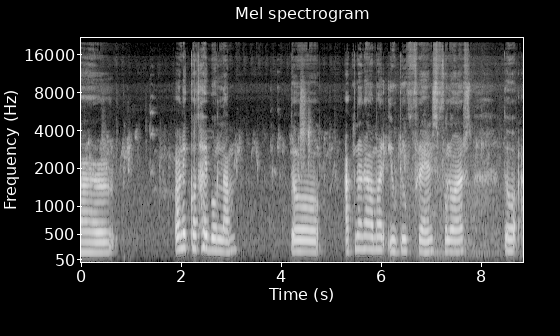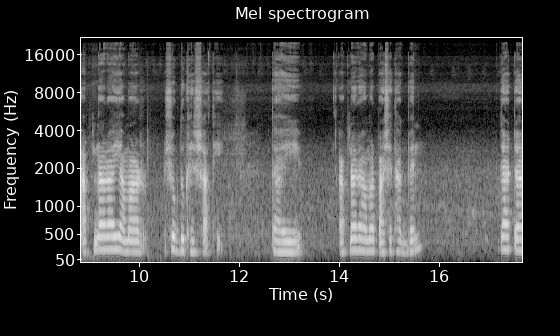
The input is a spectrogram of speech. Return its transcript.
আর অনেক কথাই বললাম। তো আপনারা আমার ইউটিউব ফ্রেন্ডস ফলোয়ার্স তো আপনারাই আমার সুখ দুঃখের সাথী। তাই আপনারা আমার পাশে থাকবেন। টাটা।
